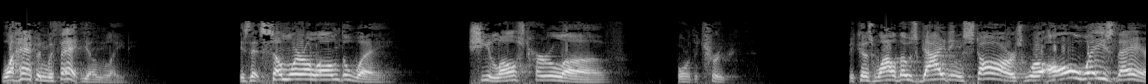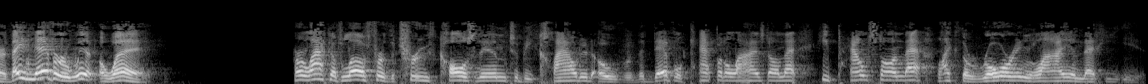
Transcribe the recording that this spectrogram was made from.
What happened with that young lady is that somewhere along the way, she lost her love for the truth. Because while those guiding stars were always there, they never went away. Her lack of love for the truth caused them to be clouded over. The devil capitalized on that. He pounced on that like the roaring lion that he is.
